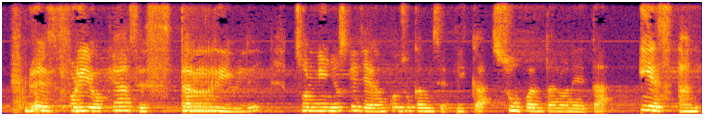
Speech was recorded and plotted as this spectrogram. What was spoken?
el frío que hace es terrible. Son niños que llegan con su camisetica, su pantaloneta y están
